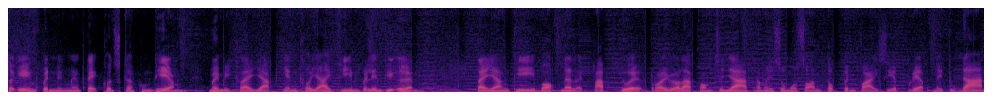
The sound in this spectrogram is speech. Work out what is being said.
ตัวเองเป็นหนึ่งนักเตะคนสำคัญของทีม ไม่มีใครอยากเห็นเขาย้ายทีมไปเล่นที่อื่น แต่อย่างที่บอกนั่นแหละครับ ด้วยร้อยเวลาของสัญญาทำให้สโมสรตกเป็นฝ่ายเสียเปรียบในทุกด้าน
